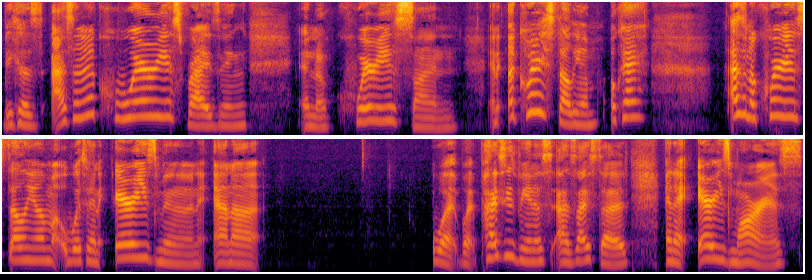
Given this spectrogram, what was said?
Because as an Aquarius rising, an Aquarius sun, an Aquarius stellium, okay? As an Aquarius stellium with an Aries moon and a what what Pisces Venus, as I said, and an Aries Mars.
